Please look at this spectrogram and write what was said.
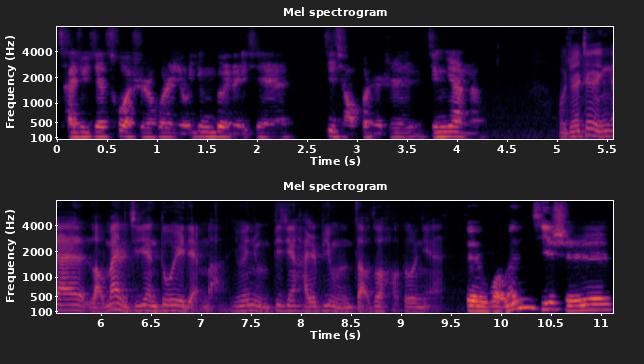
采取一些措施，或者有应对的一些技巧或者是经验呢？我觉得这个应该老麦的经验多一点吧，因为你们毕竟还是比我们早做好多年。对我们其实，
